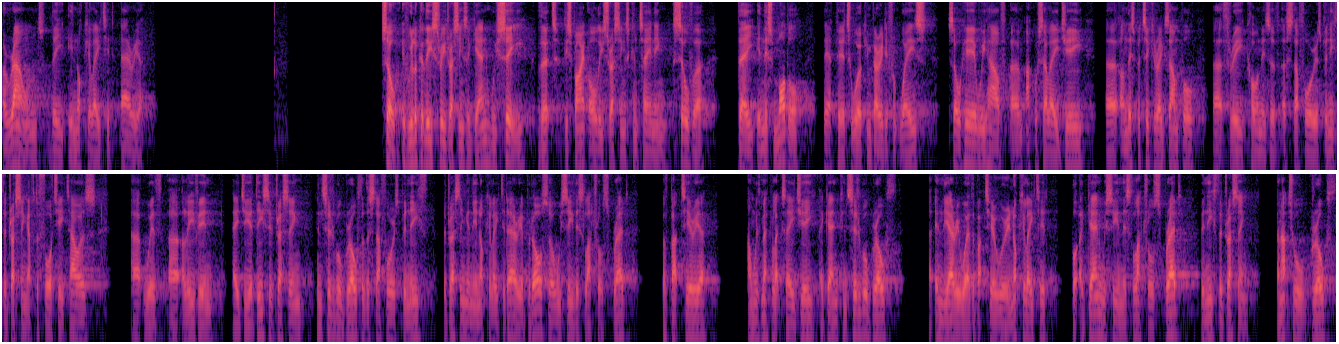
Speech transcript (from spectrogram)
around the inoculated area. So, if we look at these three dressings again, we see that despite all these dressings containing silver, they, in this model, they appear to work in very different ways. So here we have um, Aquacel AG. Uh, on this particular example, uh, three colonies of, of Staph aureus beneath the dressing after 48 hours uh, with uh, Allevyn AG adhesive dressing, considerable growth of the Staph aureus beneath the dressing in the inoculated area, but also we see this lateral spread of bacteria. And with Mepilex AG, again, considerable growth uh, in the area where the bacteria were inoculated, but again, we're seeing this lateral spread beneath the dressing, an actual growth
